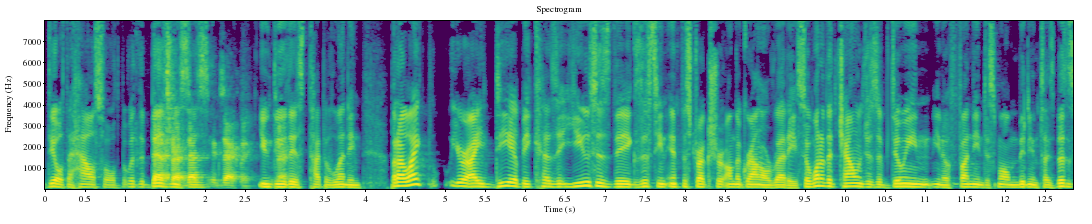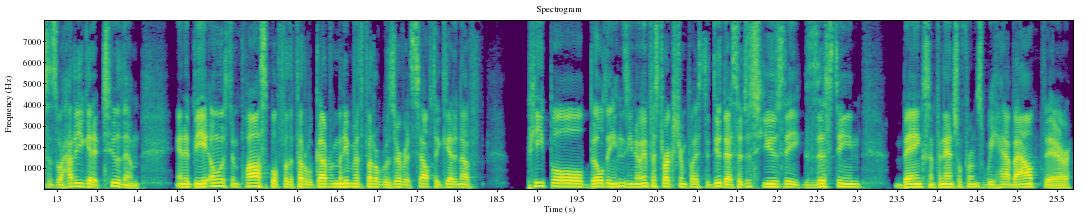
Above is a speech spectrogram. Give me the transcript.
deal with the household, but with the businesses, that's, right. that's exactly you do this type of lending. But I like your idea because it uses the existing infrastructure on the ground already. So one of the challenges of doing, you know, funding to small, medium-sized businesses, well, how do you get it to them? And it'd be almost impossible for the federal government, even for the Federal Reserve itself, to get enough people, buildings, you know, infrastructure in place to do that. So just use the existing banks and financial firms we have out there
